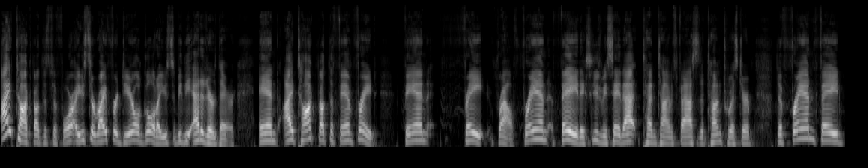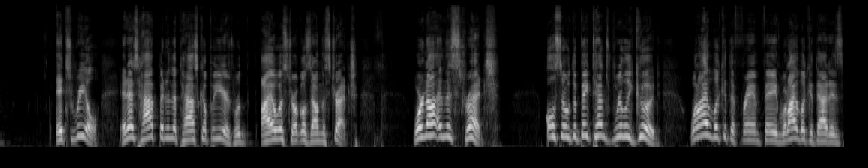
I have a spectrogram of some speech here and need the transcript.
I've talked about this before. I used to write for Dear Old Gold. I used to be the editor there, and I talked about the fan fade, fan fade, wow, Fran fade. Excuse me, say that ten times fast as a tongue twister. The Fran fade. It's real. It has happened in the past couple years where Iowa struggles down the stretch. We're not in this stretch. Also, the Big Ten's really good when I look at the Fran fade, what I look at that is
